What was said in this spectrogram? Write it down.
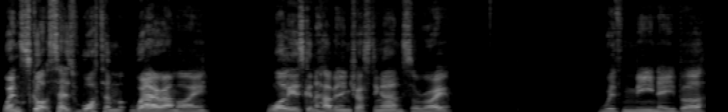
when Scott says, "What am? Where am I?" Wally is going to have an interesting answer, right? With me, neighbor.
